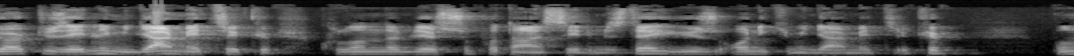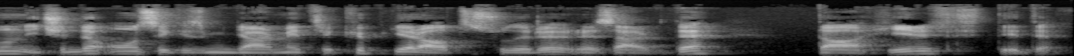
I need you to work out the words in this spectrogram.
450 milyar metreküp. Kullanılabilir su potansiyelimiz de 112 milyar metreküp. Bunun içinde 18 milyar metreküp yeraltı suları rezervde dahil dedi.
